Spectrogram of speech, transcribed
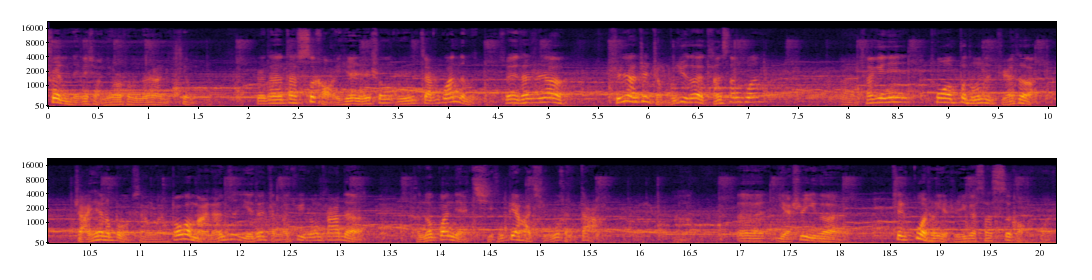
顺着哪个小妞儿或者能让你幸福，就是他他思考一些人生人生价值观的问题，所以他实际上实际上这整部剧都在谈三观，啊，他给您通过不同的角色展现了不同三观，包括马南自己在整个剧中他的很多观点起伏变化起伏很大，啊，呃，也是一个这个过程也是一个他思考的过程，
